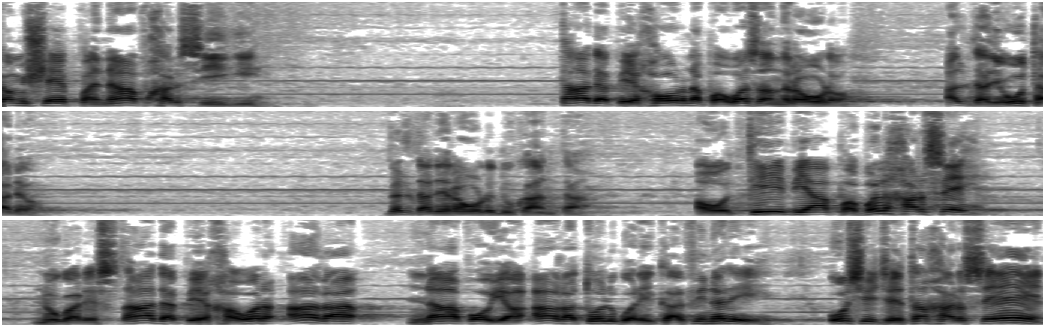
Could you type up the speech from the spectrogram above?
کم شی په ناب خرڅیږي تا د پیښور نه په وزن راوړو هلته دې وتړو دلته دې راوړو دکان ته او تی بیا په بل خرڅې نو ګورې ستا د پېښور هغه ناپ او یا هغه تول ګورې کافي نه دی اوس چې ته خرڅې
